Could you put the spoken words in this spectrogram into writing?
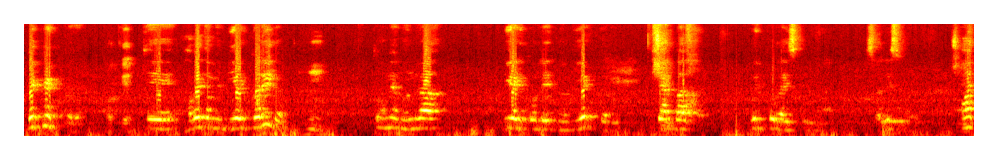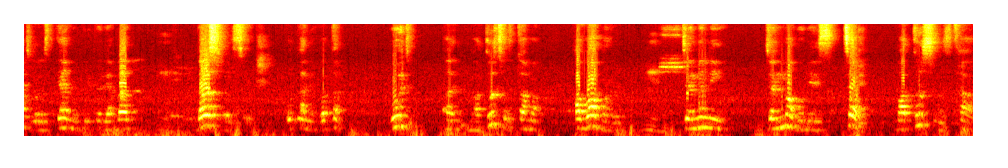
ડેપ્યુટ કર્યા ઓકે. કે હવે તમે બીએડ કરી લો. તો અમે મુન્દ્રા બીએડ કોલેજમાં બીએડ કર્યું. ત્યારબાદ ગુલપુર હાઈસ્કૂલમાં સર્વિસ પાંચ વર્ષ ત્યાં નોકરી કર્યા બાદ દસ વર્ષે પોતાને વતન ભુજ અને માધુર સંસ્થામાં આવવા મળ્યું જનની જન્મભૂમિ ચ માતૃ સંસ્થા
